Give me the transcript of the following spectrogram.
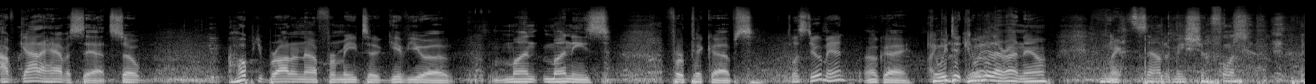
I've got to have a set. So hope you brought enough for me to give you a mon- monies for pickups. Let's do it, man. Okay. I Can we can do hook can you we do up. that right now? Like the sound of me shuffling.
